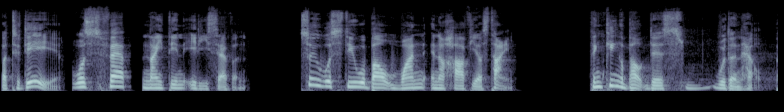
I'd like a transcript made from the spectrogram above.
But today was Feb 1987, so it was still about one and a half years' time. Thinking about this wouldn't help.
